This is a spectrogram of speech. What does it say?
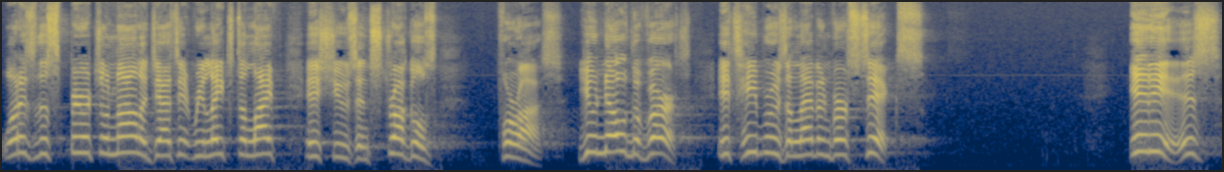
What is the spiritual knowledge as it relates to life issues and struggles for us? You know the verse. It's Hebrews 11, verse 6. It is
